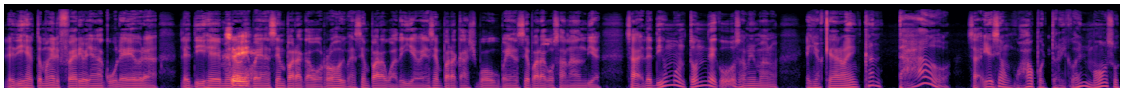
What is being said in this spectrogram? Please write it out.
Les dije, tomen el ferry, vayan a Culebra. Les dije, mira, váyanse para Cabo Rojo, y váyanse para Guadilla, váyanse para Cashbow, váyanse para Gozalandia. O sea, les dije un montón de cosas, mi hermano. Ellos quedaron encantados. O sea, ellos decían, wow, Puerto Rico es hermoso.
